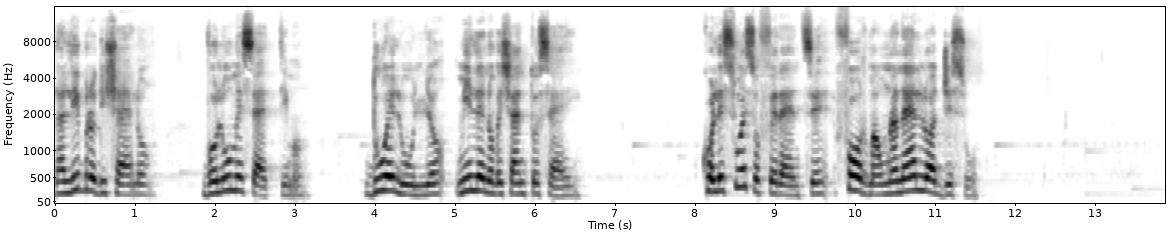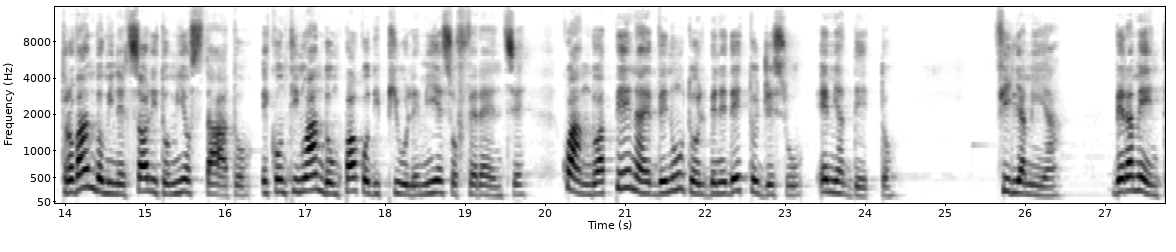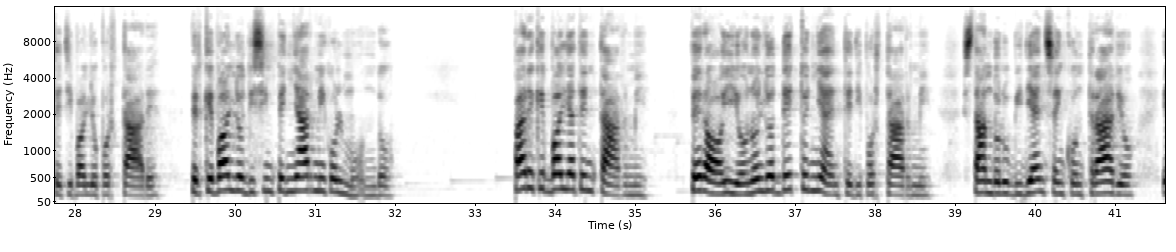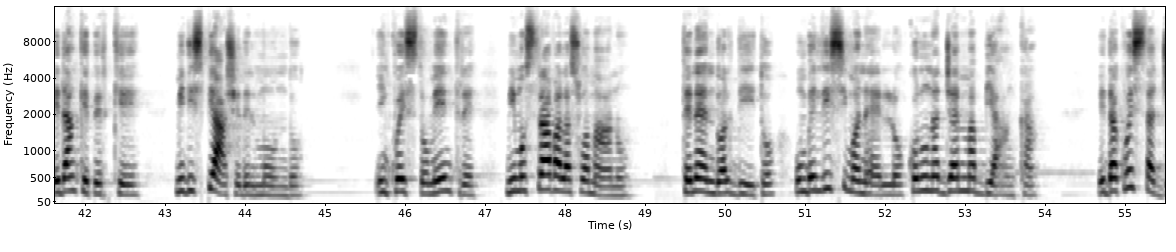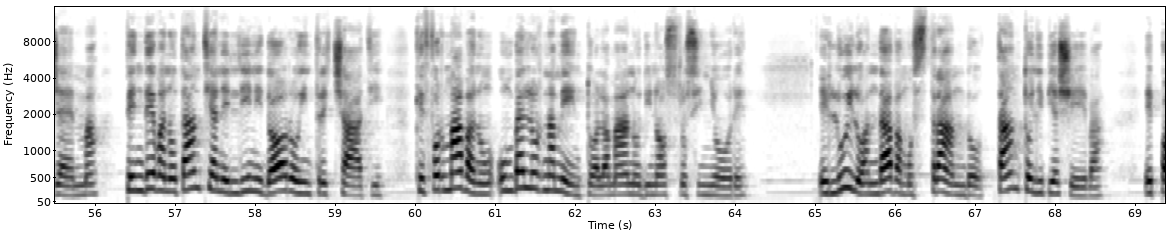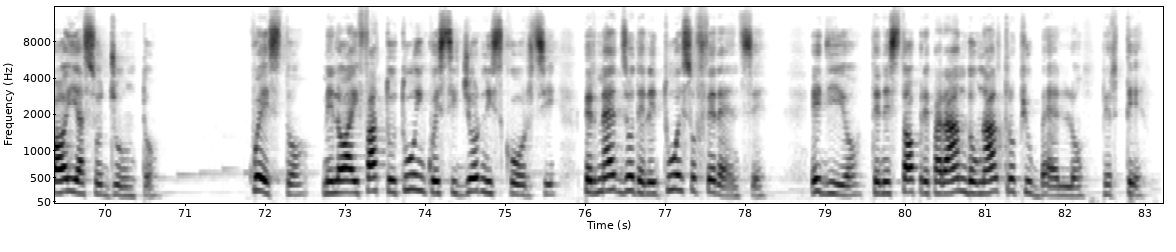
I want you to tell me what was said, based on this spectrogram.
Dal Libro di Cielo, volume settimo, 2 luglio 1906. Con le sue sofferenze forma un anello a Gesù. Trovandomi nel solito mio stato e continuando un poco di più le mie sofferenze, quando appena è venuto il benedetto Gesù e mi ha detto, Figlia mia, veramente ti voglio portare, perché voglio disimpegnarmi col mondo. Pare che voglia tentarmi, però io non gli ho detto niente di portarmi, stando l'ubbidienza in contrario ed anche perché mi dispiace del mondo. In questo mentre mi mostrava la sua mano, tenendo al dito un bellissimo anello con una gemma bianca, e da questa gemma pendevano tanti anellini d'oro intrecciati che formavano un bell'ornamento alla mano di nostro Signore. E lui lo andava mostrando, tanto gli piaceva, e poi ha soggiunto Questo me lo hai fatto tu in questi giorni scorsi per mezzo delle tue sofferenze, ed io te ne sto preparando un altro più bello per te.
